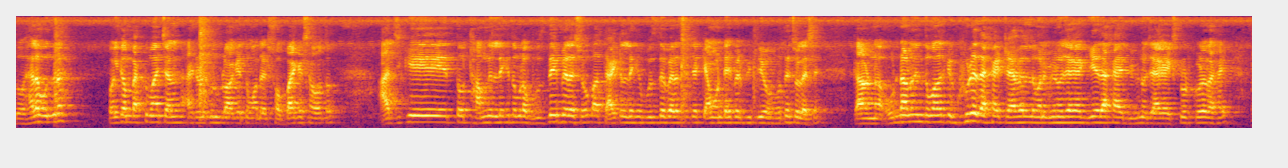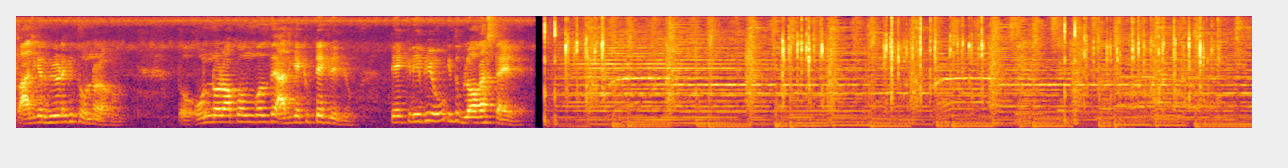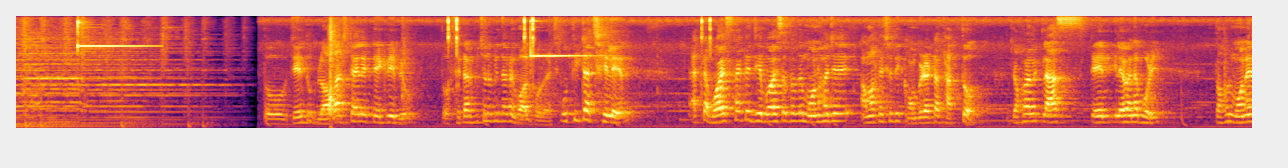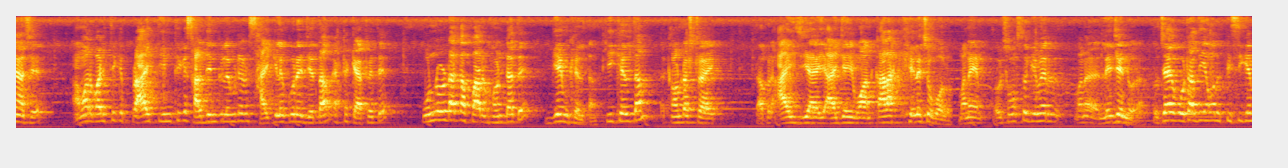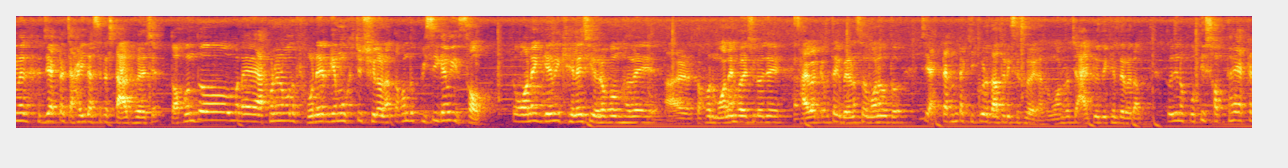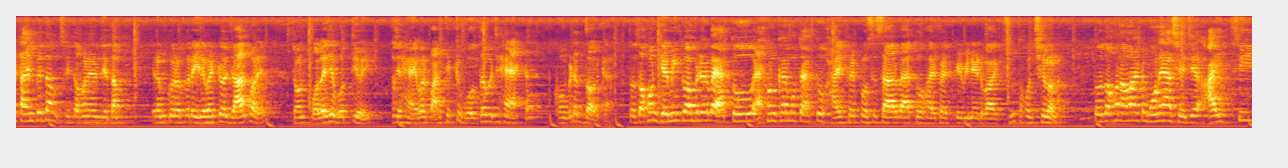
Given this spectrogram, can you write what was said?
তো হ্যালো বন্ধুরা welcome back to my channel একটা নতুন ব্লগে তোমাদের সবাইকে স্বাগত। আজকে তো থামনেল দেখে তোমরা বুঝতেই পেরেছ বা টাইটেল দেখে বুঝতে পেরেছ যে কেমন টাইপের ভিডিও হতে চলেছে। কারণ অন্যান্য দিন তোমাদেরকে ঘুরে দেখায় ট্রাভেল মানে বিভিন্ন জায়গায় গিয়ে দেখায়, বিভিন্ন জায়গায় এক্সপ্লোর করে দেখায়। তো আজকের ভিডিওটা কিন্তু অন্যরকম। তো অন্যরকম বলতে আজকে একটু টেক রিভিউ টেক রিভিউ কিন্তু ব্লগার স্টাইলে যেহেতু ব্লগার স্টাইলে টেক রিভিউ তো সেটার পিছনে কিন্তু একটা গল্প রয়েছে। প্রতিটা ছেলের একটা বয়স থাকে, যে বয়সে তাদের মনে হয় যে, আমার কাছে যদি কম্পিউটারটা থাকতো। যখন আমি ক্লাস টেন ইলেভেনে পড়ি, তখন মনে আছে, আমার বাড়ি থেকে প্রায় তিন থেকে সাড়ে তিন কিলোমিটার সাইকেলে করে যেতাম একটা ক্যাফেতে পনেরো টাকা পার ঘন্টাতে গেম খেলতাম। কি খেলতাম? কাউন্টার স্ট্রাইক তারপরে আইজিআই আইজিআই ওয়ান কারা খেলেছো বলো? মানে ওই সমস্ত গেমের মানে লেজেন্ড ওরা। তো যাই হোক, ওটা দিয়ে আমাদের পিসি গেমের যে একটা চাহিদা, সেটা স্টার্ট হয়েছে। তখন তো মানে এখনের মতো ফোনের গেমও কিছু ছিল না। তখন তো পিসি গেমই সব। তো অনেক গেমই খেলেছি এরকমভাবে আর তখন মনে হয়েছিল যে সাইবার ক্যাফে থেকে বেরোনোর সময় মনে হতো যে একটা ঘণ্টা কী করে তাড়াতাড়ি শেষ হয়ে গেল। মনে হচ্ছে আইপিও দিয়ে খেলতে পেতাম। তো ওই জন্য প্রতি সপ্তাহে একটা টাইম পেতাম, সেই তখন যেতাম। এরকম করে করে ইলেভেন টুয়েলভ যাওয়ার পরে যখন কলেজে ভর্তি হই, যে হ্যাঁ এবার বাড়িতে একটু বলতে হবে যে হ্যাঁ একটা কম্পিউটার দরকার। তো তখন গেমিং কম্পিউটার বা এত এখনকার মতো এত হাইফাই প্রসেসার বা এত হাইফাই কেবিনেট বা কিছু তখন ছিল না। তো তখন আমার একটা মনে আছে যে I three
